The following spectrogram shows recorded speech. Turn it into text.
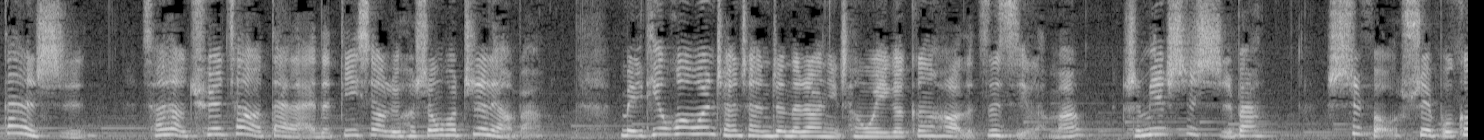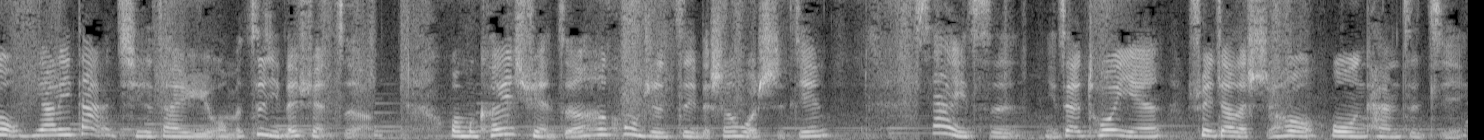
但是，想想缺觉带来的低效率和生活质量吧，每天昏昏沉沉，真的让你成为一个更好的自己了吗？直面事实吧，是否睡不够、压力大，其实在于我们自己的选择。我们可以选择和控制自己的生活时间。下一次你在拖延睡觉的时候，问问看自己，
